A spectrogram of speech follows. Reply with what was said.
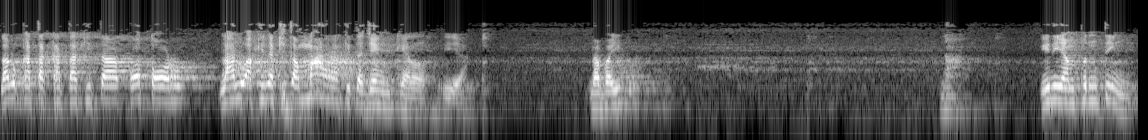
lalu kata-kata kita kotor, lalu akhirnya kita marah, kita jengkel, iya. Bapak Ibu. Nah, ini yang penting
